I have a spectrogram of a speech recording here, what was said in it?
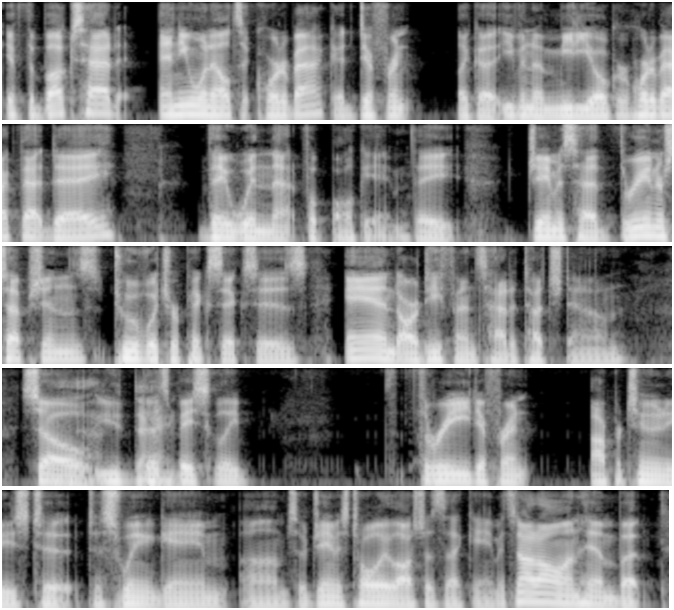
if the Bucs had anyone else at quarterback, a different like a even a mediocre quarterback that day, they win that football game. They Jameis had three interceptions, two of which were pick sixes, and our defense had a touchdown. So you that's basically three different opportunities to to swing a game. Um, so Jameis totally lost us that game. It's not all on him, but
